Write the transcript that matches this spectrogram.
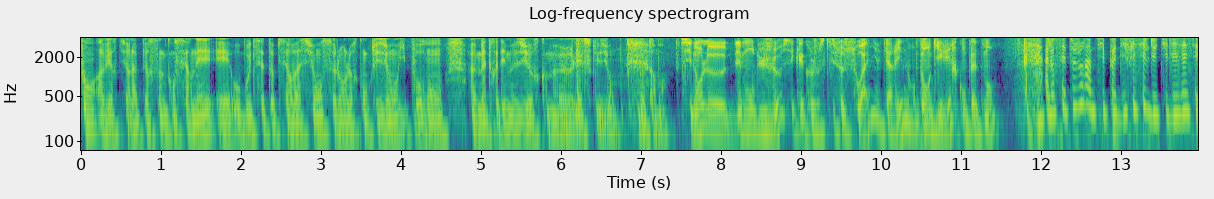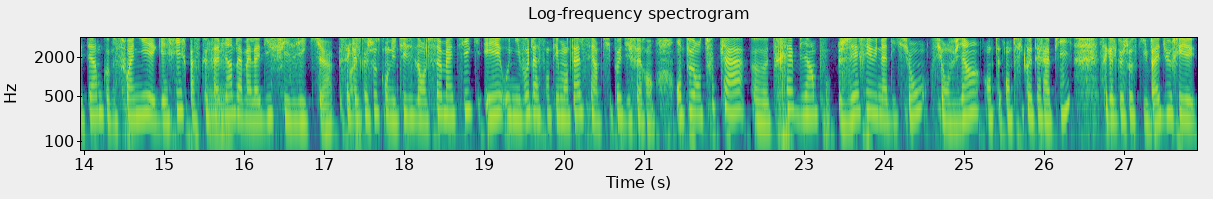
sans avertir la personne concernée. Et au bout de cette observation, selon leurs conclusions, ils pourront mettre des mesures comme l'exclusion, notamment. Sinon, le démon du jeu, c'est quelque chose qui se soigne, Karine On peut en guérir complètement Alors, c'est toujours un petit peu difficile d'utiliser ces termes comme soigner et guérir parce que ça mmh. vient de la maladie physique. C'est quelque chose qu'on utilise dans le somatique et au niveau de la santé mentale, c'est un petit peu différent. On peut en tout cas euh, très bien gérer une addiction si on vient en, psychothérapie. C'est quelque chose qui va durer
